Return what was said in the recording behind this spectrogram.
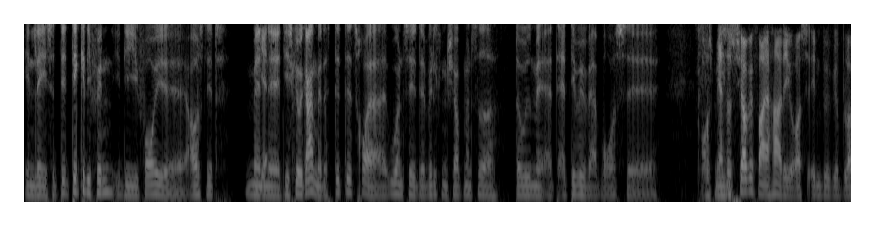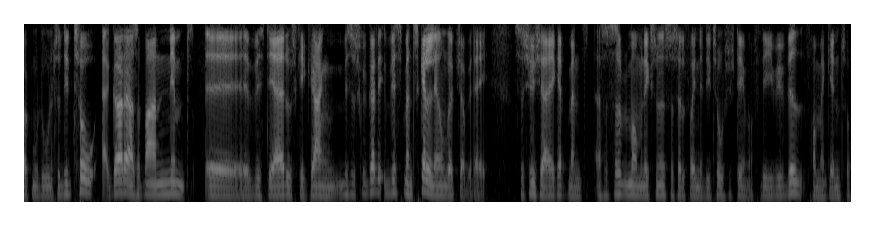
indlæg, så det, det kan de finde i de forrige øh, afsnit, men ja. øh, de skal jo i gang med det. det. Det tror jeg, uanset øh, hvilken shop man sidder derude med, at, at det vil være vores, øh, vores Ja, så Shopify har det jo også indbygget blogmodul, så de to gør det altså bare nemt, øh, hvis det er, at du skal i gang. Hvis, du skal gøre det, hvis man skal lave en webshop i dag, så synes jeg ikke, at man, altså så må man ikke snyde sig selv for en af de to systemer, fordi vi ved fra Magento,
